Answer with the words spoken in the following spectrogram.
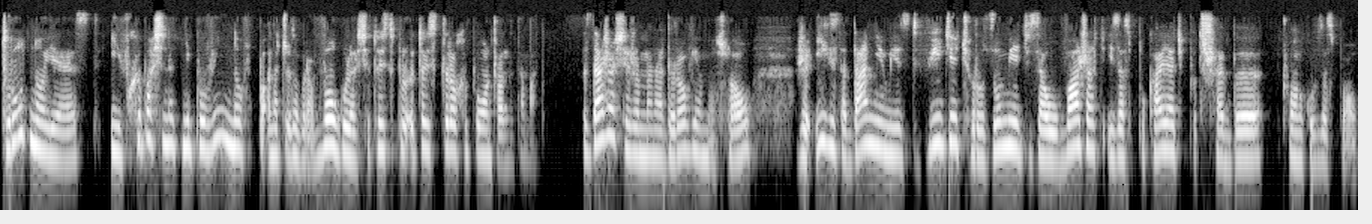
trudno jest i chyba się nawet nie powinno, wpa- znaczy dobra, w ogóle się, to jest, to jest trochę połączony temat. Zdarza się, że menadżerowie myślą, że ich zadaniem jest widzieć, rozumieć, zauważać i zaspokajać potrzeby członków zespołu.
